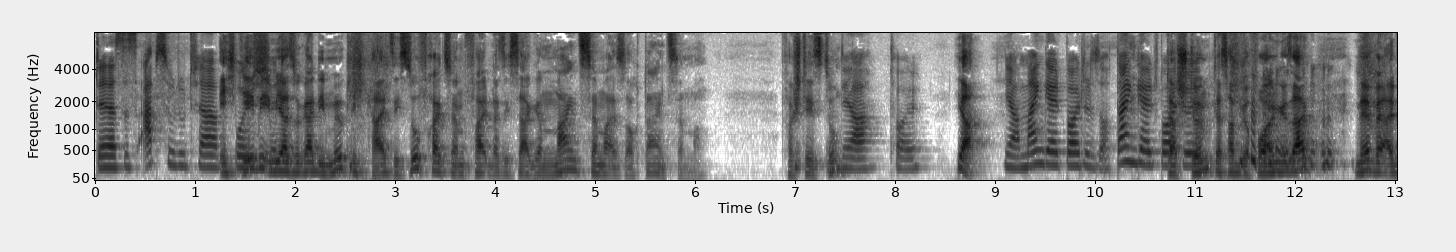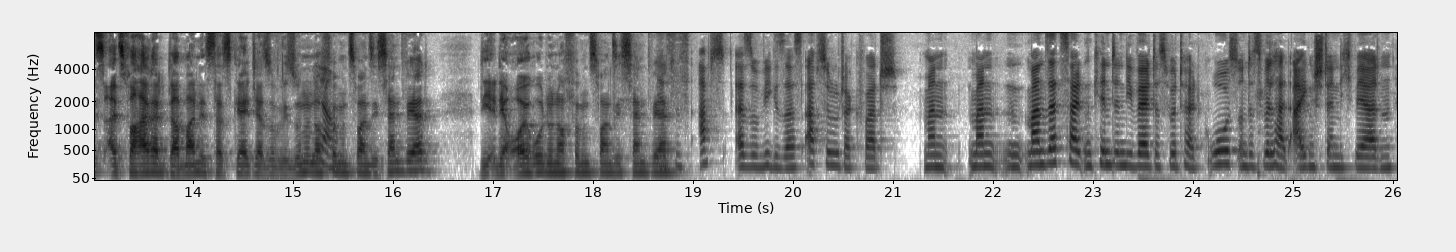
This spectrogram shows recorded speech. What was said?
das ist absoluter ich Bullshit. gebe ihm ja sogar die Möglichkeit, sich so frei zu entfalten, dass ich sage, mein Zimmer ist auch dein Zimmer. Verstehst du? Ja, toll. Ja. Ja, mein Geldbeutel ist auch dein Geldbeutel. Das stimmt, das haben wir vorhin gesagt. Ne, weil als, als verheirateter Mann ist das Geld ja sowieso nur noch Ja. 25 Cent wert. Die, der Euro nur noch 25 Cent wert. Das ist abs also wie gesagt, ist absoluter Quatsch. Man, man, man setzt halt ein Kind in die Welt, das wird halt groß und das will halt eigenständig werden.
